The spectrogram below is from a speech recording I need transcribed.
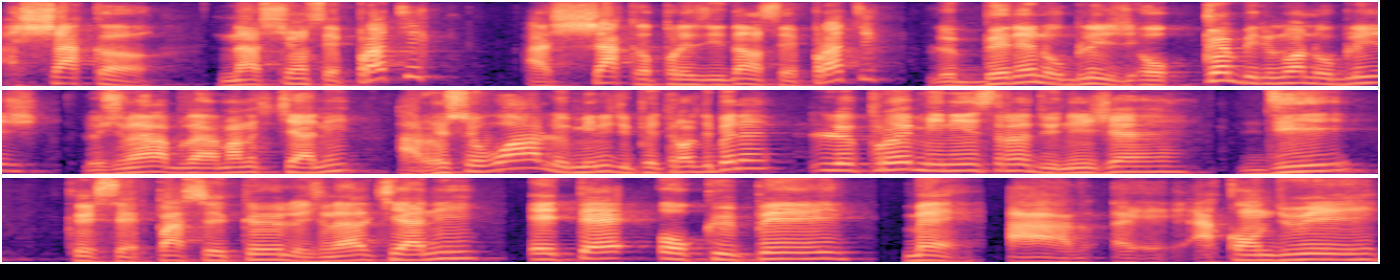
À chaque nation, c'est pratique. À chaque président, c'est pratique. Le Bénin n'oblige, aucun Béninois n'oblige le général Abdelrahman Tiani à recevoir le ministre du pétrole du Bénin. Le premier ministre du Niger dit que c'est parce que le général Tiani était occupé, mais à, à conduire,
